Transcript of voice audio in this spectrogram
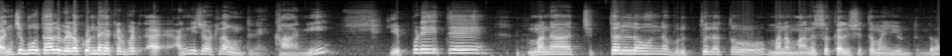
పంచభూతాలు విడకుండా ఎక్కడ అన్ని చోట్ల ఉంటున్నాయి. కానీ ఎప్పుడైతే మన చిత్తంలో ఉన్న వృత్తులతో మన మనసు కలుషితం అయి ఉంటుందో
